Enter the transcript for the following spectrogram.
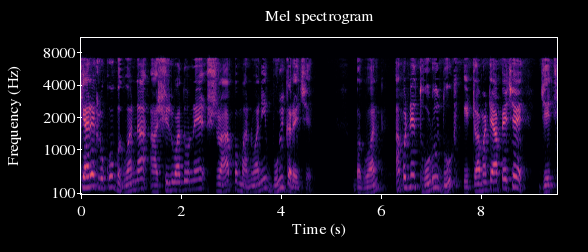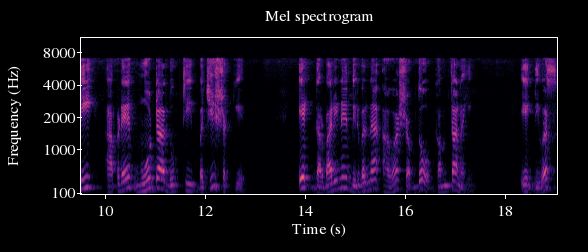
ક્યારેક લોકો ભગવાનના આશીર્વાદોને શ્રાપ માનવાની ભૂલ કરે છે. ભગવાન આપણને થોડું દુઃખ એટલા માટે આપે છે, જેથી આપણે મોટા દુઃખથી બચી શકીએ. એક દરબારીને બિરબલના આવા શબ્દો ગમતા નહીં. એક દિવસ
